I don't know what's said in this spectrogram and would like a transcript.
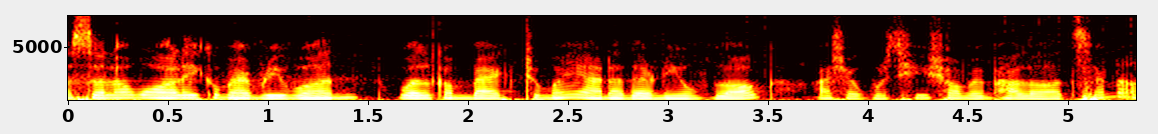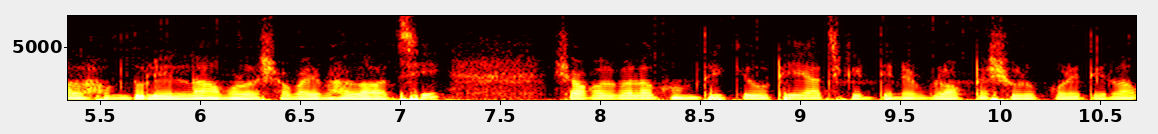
আসসালামু আলাইকুম everyone welcome back to my another new blog আশা করছি সবাই ভালো আছেন। আলহামদুলিল্লাহ আমরাও সবাই ভালো আছি। সকালবেলা ঘুম থেকে উঠেই আজকের দিনের ব্লগটা শুরু করে দিলাম।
